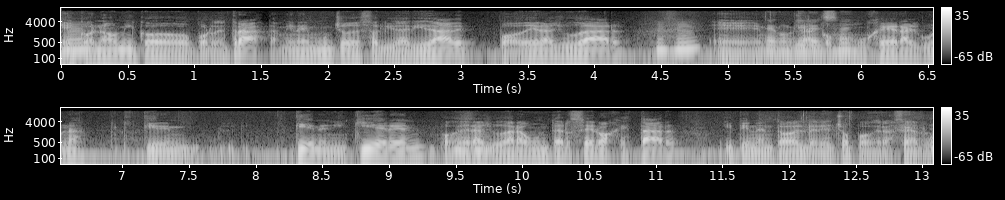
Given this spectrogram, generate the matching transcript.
económico por detrás, también hay mucho de solidaridad, de poder ayudar, eh, o sea, como mujer algunas tienen, tienen y quieren poder ayudar a un tercero a gestar, y tienen todo el derecho a poder hacerlo.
